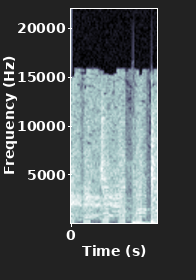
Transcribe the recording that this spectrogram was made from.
Yeah.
